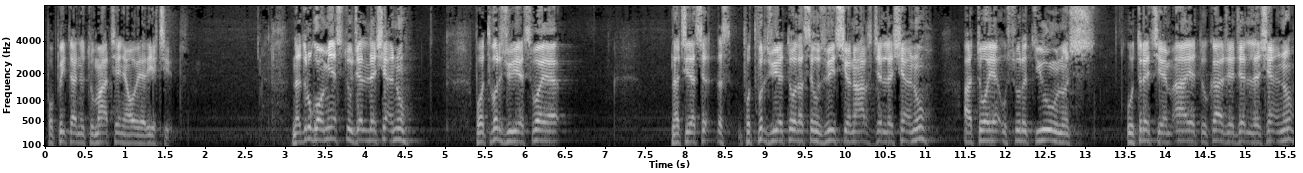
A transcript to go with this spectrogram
po pitanju tumačenja ove riječi na drugom mjestu Đelešenu potvrđuje svoje znači da se da potvrđuje to da se uzvisio na arš Đelešenu a to je u surati Yunus u trećem ajetu kaže Jalla še'nu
